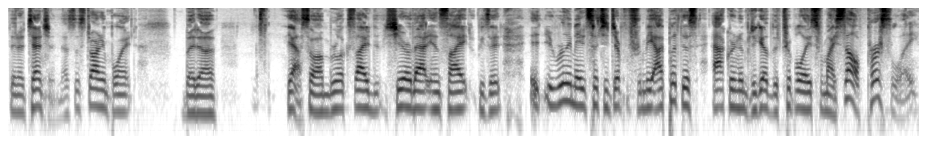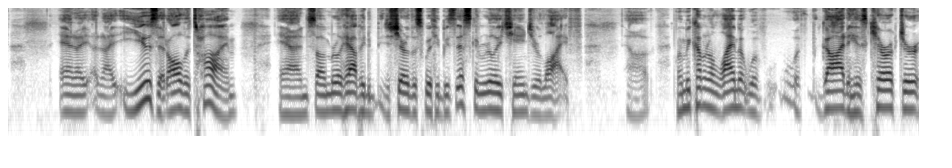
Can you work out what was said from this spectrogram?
than attention. That's the starting point. But uh, yeah, so I'm real excited to share that insight because it, it, it, really made such a difference for me. I put this acronym together, the triple A's, for myself personally, and I, and I use it all the time. And so I'm really happy to, to share this with you because this can really change your life. Uh, when we come in alignment with, with God and His character,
